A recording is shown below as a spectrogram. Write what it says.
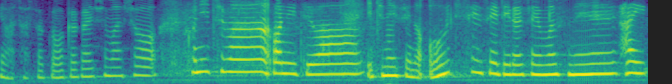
では早速お伺いしましょう。こんにちは。こんにちは。1年生の大内先生でいらっしゃいますね。はい。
